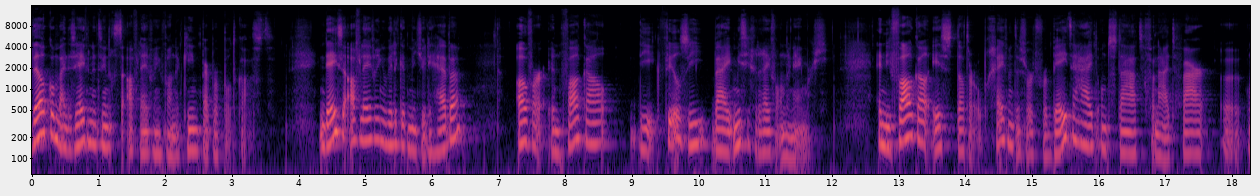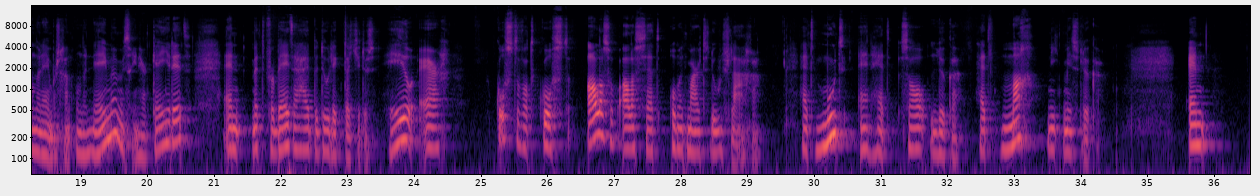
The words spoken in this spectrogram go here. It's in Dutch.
Welkom bij de 27e aflevering van de Keen Pepper Podcast. In deze aflevering wil ik het met jullie hebben over een valkuil die ik veel zie bij missiegedreven ondernemers. En die valkuil is dat er op een gegeven moment een soort verbetenheid ontstaat vanuit waar uh, ondernemers gaan ondernemen. Misschien herken je dit. En met verbetenheid bedoel ik dat je dus heel erg koste wat kost, alles op alles zet om het maar te doen slagen. Het moet en het zal lukken. Het mag niet mislukken. En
